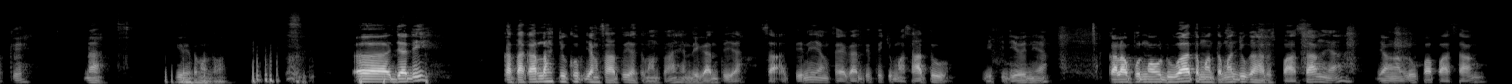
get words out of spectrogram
Oke. Nah gini teman-teman. Uh, jadi katakanlah cukup yang satu ya teman-teman yang diganti ya. Saat ini yang saya ganti itu cuma satu di video ini ya. Kalaupun mau dua teman-teman juga harus pasang ya. Jangan lupa pasang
